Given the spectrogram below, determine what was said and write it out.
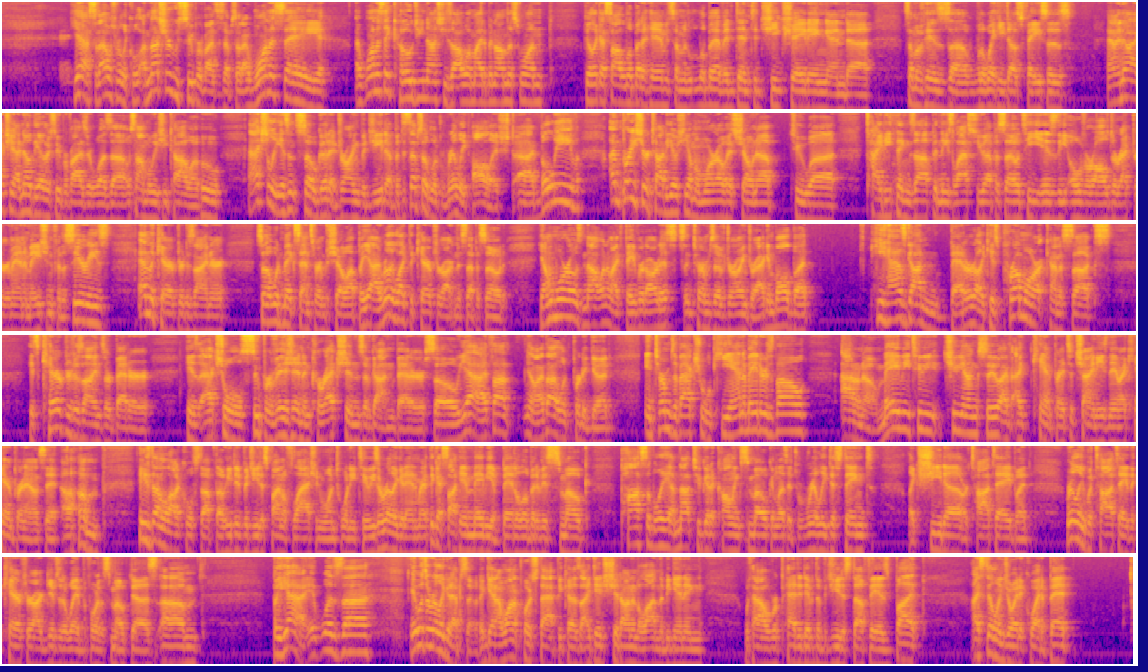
yeah, so that was really cool. I'm not sure who supervised this episode. I want to say I want to say Koji Nashizawa might have been on this one. I feel like I saw a little bit of him, some a little bit of indented cheek shading, and uh, some of his uh, the way he does faces. And I know actually I know the other supervisor was uh, Osamu Ishikawa, who actually isn't so good at drawing Vegeta, but this episode looked really polished. Uh, I believe I'm pretty sure Tadayoshi Yamamuro has shown up to uh, tidy things up in these last few episodes. He is the overall director of animation for the series and the character designer. So it would make sense for him to show up. But yeah, I really like the character art in this episode. Yamamuro is not one of my favorite artists in terms of drawing Dragon Ball, but he has gotten better. Like his promo art kind of sucks. His character designs are better. His actual supervision and corrections have gotten better. So yeah, I thought you know I thought it looked pretty good. In terms of actual key animators, though, I don't know. Maybe Chu, Chu Young Su. I, I can't. It's a Chinese name. I can't pronounce it. Um, He's done a lot of cool stuff, though. He did Vegeta's Final Flash in 122. He's a really good animator. I think I saw him maybe a bit, a little bit of his smoke. Possibly. I'm not too good at calling smoke unless it's really distinct, like Sheeta or Tate, but really with Tate, the character art gives it away before the smoke does. Um, but yeah, it was, uh, it was a really good episode. Again, I want to push that because I did shit on it a lot in the beginning with how repetitive the Vegeta stuff is, but I still enjoyed it quite a bit.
